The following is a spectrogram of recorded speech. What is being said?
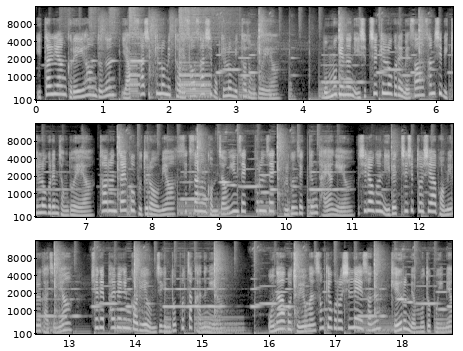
이탈리안 그레이하운드는 약 40km에서 45km 정도예요. 몸무게는 27kg에서 32kg 정도예요. 털은 짧고 부드러우며 색상은 검정, 흰색, 푸른색, 붉은색 등 다양해요. 시력은 270도 시야 범위를 가지며 최대 800m 거리의 움직임도 포착 가능해요. 온화하고 조용한 성격으로 실내에서는 게으른 면모도 보이며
